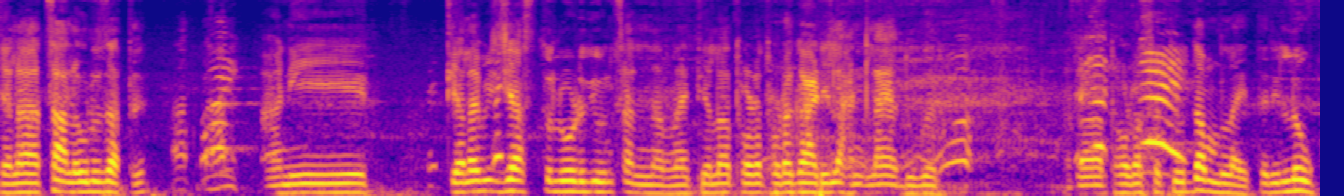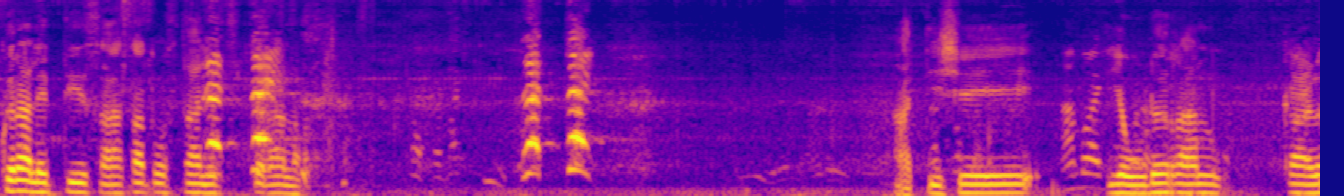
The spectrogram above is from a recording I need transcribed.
त्याला चालवलं जातं. आणि त्याला बी जास्त लोड देऊन चालणार नाही. त्याला थोडा थोडा गाडीला हाणलाय अदुगर आता थोडासा तो दमलाय तरी लवकर आलेत ते सहा सात वाजता आलेत तर आला. अतिशय एवढं रान काळ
